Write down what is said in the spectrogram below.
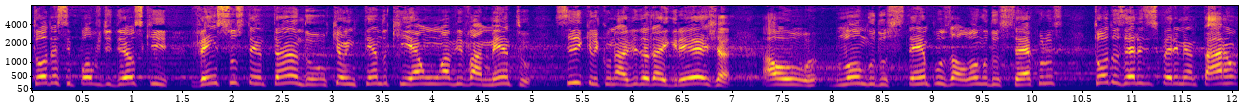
todo esse povo de Deus que vem sustentando o que eu entendo que é um avivamento cíclico na vida da igreja, ao longo dos tempos, ao longo dos séculos, todos eles experimentaram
